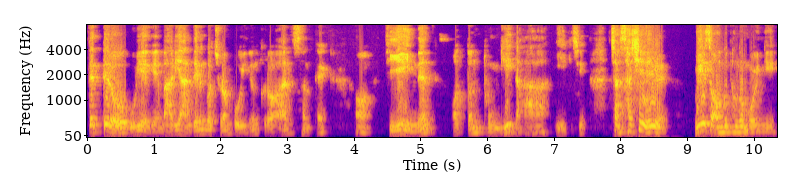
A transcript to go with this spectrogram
때때로 우리에게 말이 안 되는 것처럼 보이는 그러한 선택 어 뒤에 있는 어떤 동기다 이 얘기지. 자 사실 위에서 언급한 건 뭐였니?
